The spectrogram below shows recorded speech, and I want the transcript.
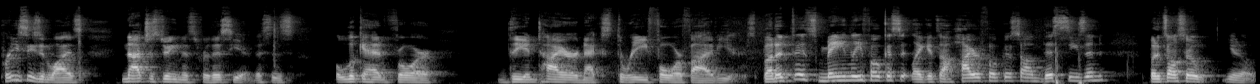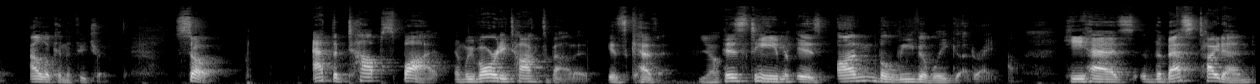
preseason wise, not just doing this for this year. This is a look ahead for the entire next three, four, five years. But it, it's mainly focused like it's a higher focus on this season, but it's also, you know, outlook in the future. So at the top spot, and we've already talked about it, is Kevin. Yep. His team is unbelievably good right. He has the best tight end,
